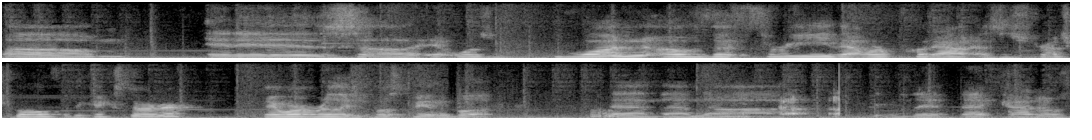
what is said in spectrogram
um, it is uh, it was one of the three that were put out as a stretch goal for the Kickstarter. They weren't really supposed to be in the book, and then uh, that, that kind of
